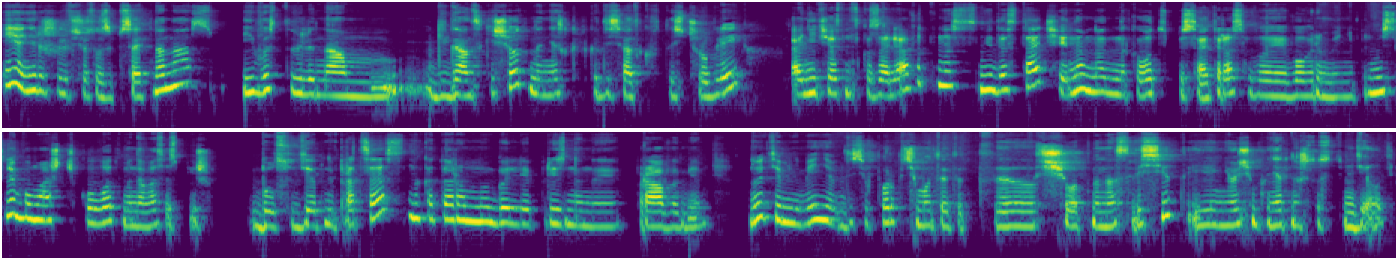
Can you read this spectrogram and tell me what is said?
и они решили все это записать на нас и выставили нам гигантский счет на несколько десятков тысяч рублей. Они честно сказали, а вот у нас недостача, и нам надо на кого-то списать. Раз вы вовремя не принесли бумажечку, вот мы на вас и спишем. Был судебный процесс, на котором мы были признаны правыми. Но, тем не менее, до сих пор почему-то этот э, счет на нас висит, и не очень понятно, что с этим делать.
